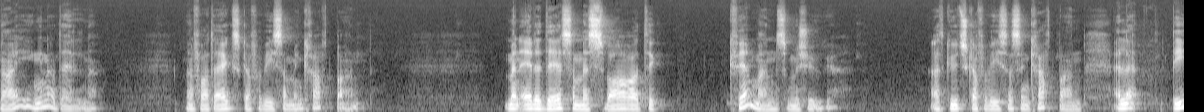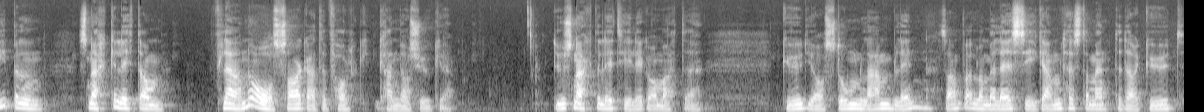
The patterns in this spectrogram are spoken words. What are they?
nei, ingen av delene. Men for at jeg skal få vise min kraft på han. Men er det det som er svaret til hver mann som er syk? At Gud skal få vise sin kraft på han? Eller Bibelen snakker litt om flere årsaker til folk kan være syke. Du snakket litt tidligere om at eh, Gud gjør stum, lam, blind. Sant? Eller vi leser i Gammeltestamentet der Gud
